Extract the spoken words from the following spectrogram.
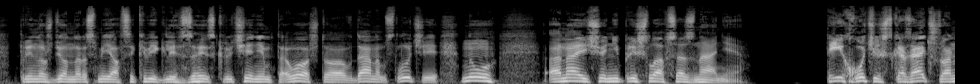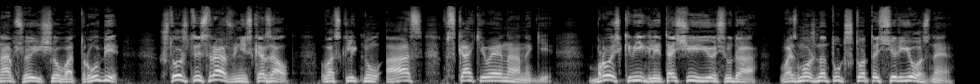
— принужденно рассмеялся Квигли, за исключением того, что в данном случае, ну, она еще не пришла в сознание. «Ты хочешь сказать, что она все еще в отрубе? Что ж ты сразу не сказал?» — воскликнул Аас, вскакивая на ноги. «Брось, Квигли, тащи ее сюда. Возможно, тут что-то серьезное».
